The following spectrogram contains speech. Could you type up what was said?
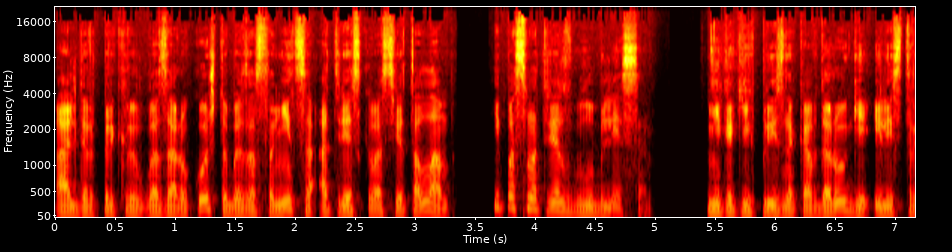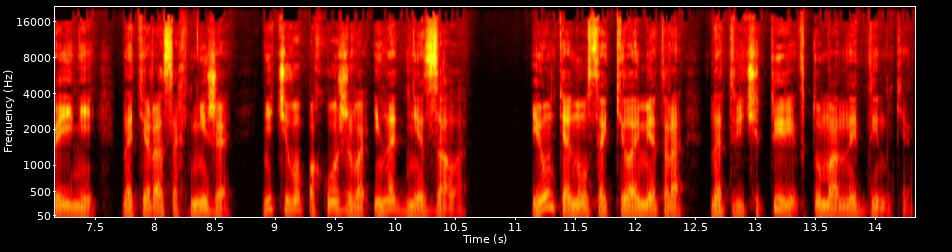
Альдер прикрыл глаза рукой, чтобы заслониться от резкого света ламп, и посмотрел вглубь леса. Никаких признаков дороги или строений на террасах ниже, ничего похожего и на дне зала. И он тянулся километра на 3-4 в туманной дымке.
